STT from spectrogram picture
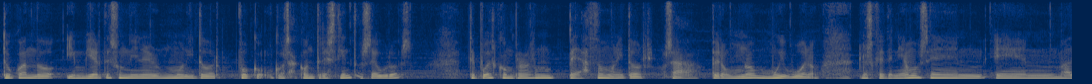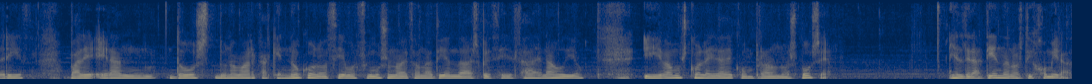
tú cuando inviertes un dinero en un monitor, poco, cosa con 300 euros, te puedes comprar un pedazo de monitor, o sea, pero uno muy bueno. Los que teníamos en, en, Madrid, ¿vale? Eran dos de una marca que no conocíamos. Fuimos una vez a una tienda especializada en audio y íbamos con la idea de comprar unos Bose. Y el de la tienda nos dijo, mirad,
